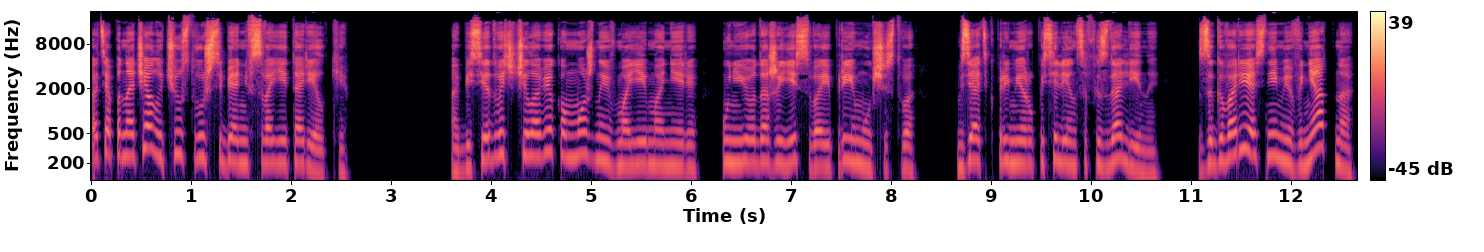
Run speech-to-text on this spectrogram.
«хотя поначалу чувствуешь себя не в своей тарелке». А беседовать с человеком можно и в моей манере. У нее даже есть свои преимущества. Взять, к примеру, поселенцев из долины. Заговори я с ними внятно,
